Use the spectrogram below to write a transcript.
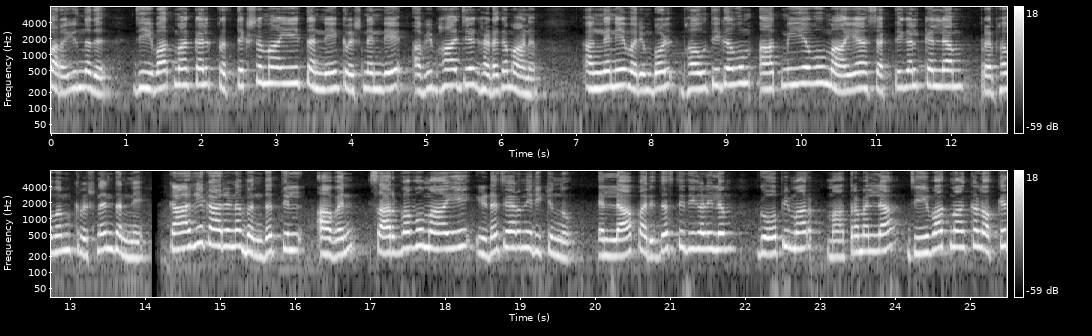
പറയുന്നത്. ജീവാത്മാക്കൾ പ്രത്യക്ഷമായി തന്നെ കൃഷ്ണന്റെ അവിഭാജ്യ ഘടകമാണ്. അങ്ങനെ വരുമ്പോൾ ഭൗതികവും ആത്മീയവുമായ ശക്തികൾക്കെല്ലാം പ്രഭവം കൃഷ്ണൻ തന്നെ. കാര്യകാരണ ബന്ധത്തിൽ അവൻ സർവവുമായി ഇടചേർന്നിരിക്കുന്നു. എല്ലാ പരിതസ്ഥിതികളിലും ഗോപിമാർ മാത്രമല്ല ജീവാത്മാക്കളൊക്കെ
